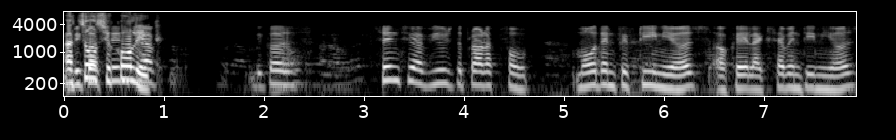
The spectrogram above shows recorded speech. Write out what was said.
I Because told your since you colleague. have- because since you have used the product for more than 15 years, okay, like 17 years,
